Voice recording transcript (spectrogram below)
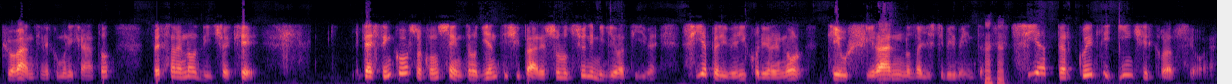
più avanti nel comunicato, Renault dice che i test in corso consentono di anticipare soluzioni migliorative sia per i veicoli Renault che usciranno dagli stabilimenti, sia per quelli in circolazione.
